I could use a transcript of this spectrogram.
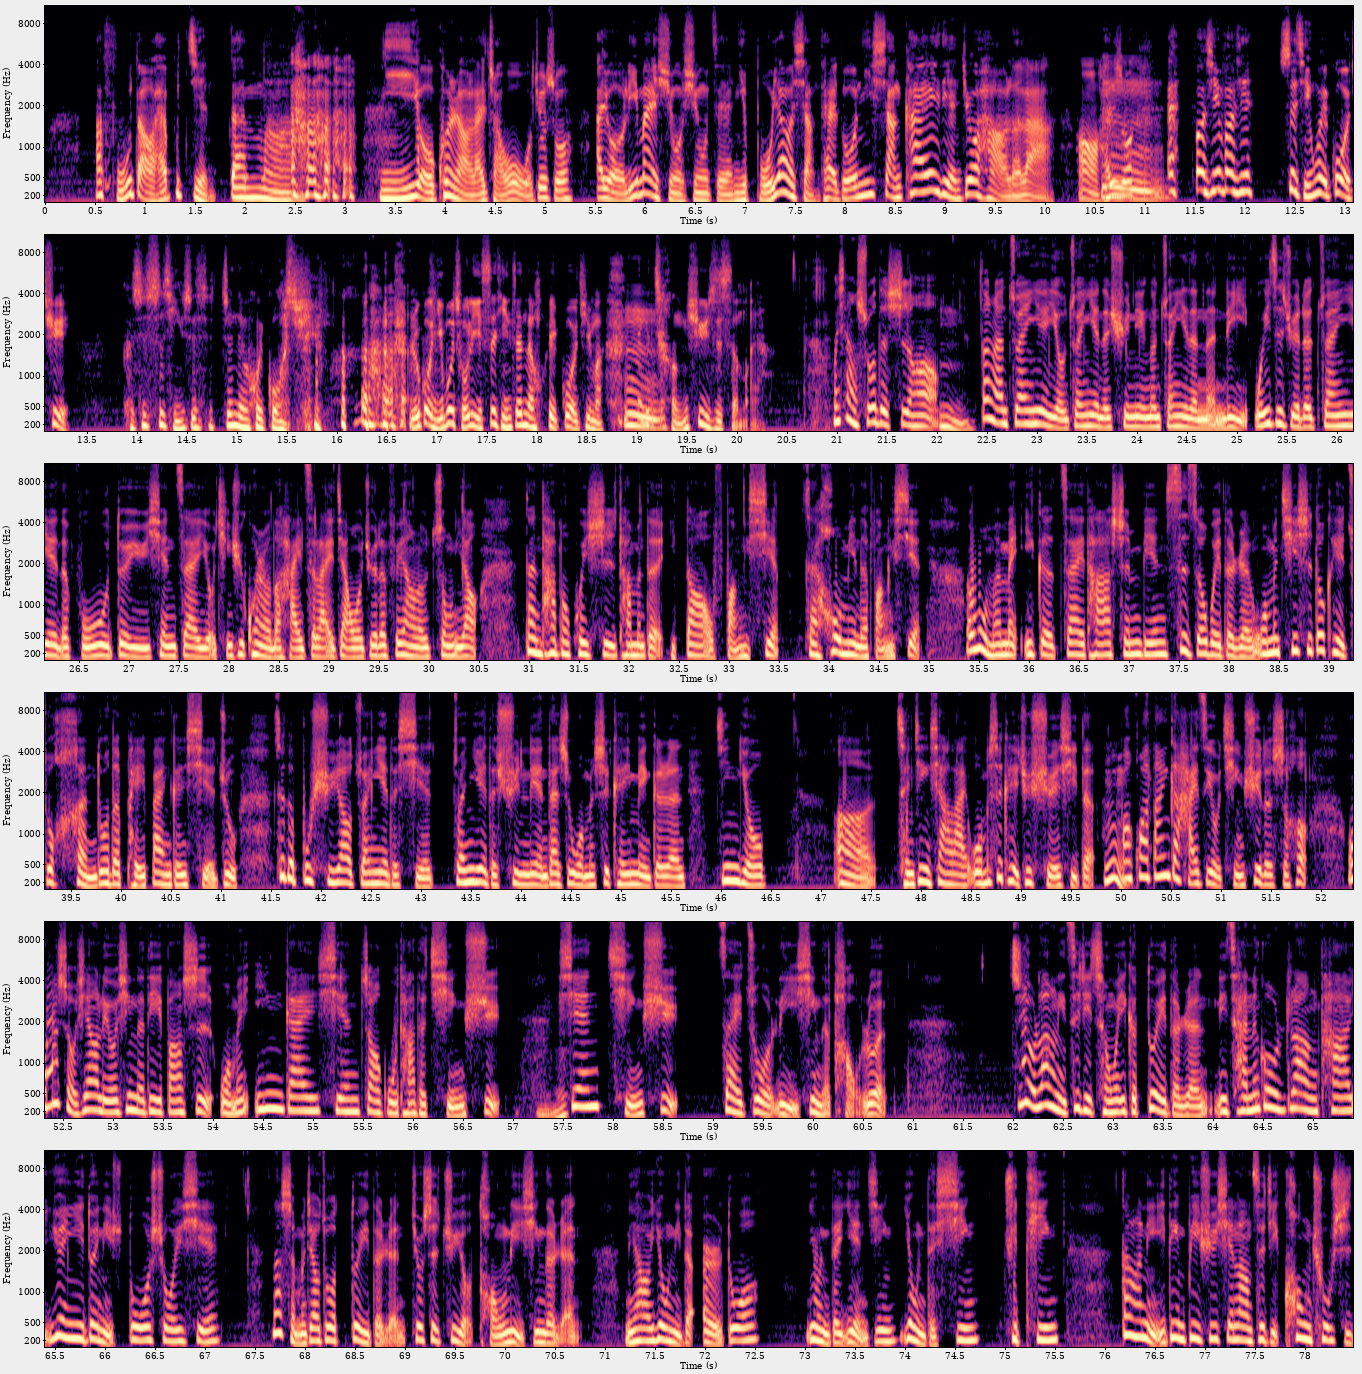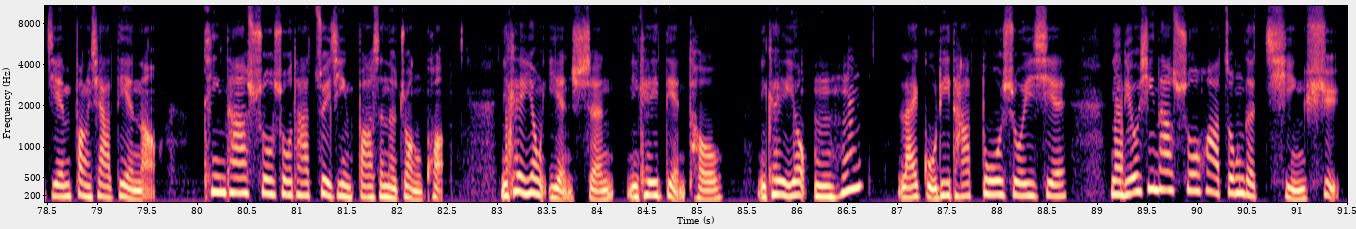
啊，辅导还不简单吗？你有困扰来找我，我就说，哎呦，你麦想想这，你不要想太多，你想开一点就好了啦。哦，还是说，哎，放心放心，事情会过去。可是事情是是真的会过去吗？如果你不处理，事情真的会过去吗？那个程序是什么呀？我想说的是哈，嗯，当然专业有专业的训练跟专业的能力。我一直觉得专业的服务对于现在有情绪困扰的孩子来讲，我觉得非常的重要。但他们会是他们的一道防线，在后面的防线。而我们每一个在他身边四周围的人，我们其实都可以做很多的陪伴跟协助。这个不需要专业的协专业的训练，但是我们是可以每个人经由呃。沉静下来，我们是可以去学习的。包括当一个孩子有情绪的时候，我们首先要留心的地方是，我们应该先照顾他的情绪，先情绪，再做理性的讨论。只有让你自己成为一个对的人，你才能够让他愿意对你多说一些。那什么叫做对的人？就是具有同理心的人。你要用你的耳朵，用你的眼睛，用你的心去听。当然，你一定必须先让自己空出时间，放下电脑，听他说说他最近发生的状况。你可以用眼神，你可以点头，你可以用嗯哼来鼓励他多说一些。你留心他说话中的情绪，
